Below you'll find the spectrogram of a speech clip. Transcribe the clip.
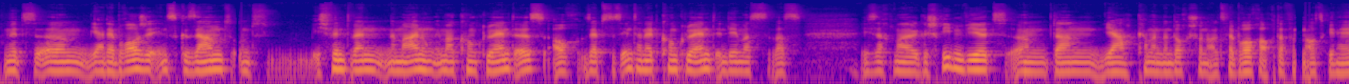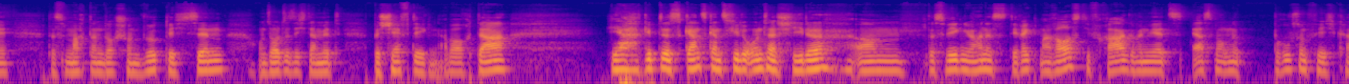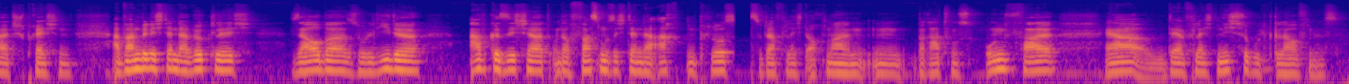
mit ähm, ja, der Branche insgesamt. Und ich finde, wenn eine Meinung immer konkluent ist, auch selbst das Internet konkluent in dem, was, was ich sag mal, geschrieben wird, ähm, dann ja, kann man dann doch schon als Verbraucher auch davon ausgehen, hey, das macht dann doch schon wirklich Sinn und sollte sich damit beschäftigen. Aber auch da ja, gibt es ganz, ganz viele Unterschiede. Ähm, deswegen, Johannes, direkt mal raus die Frage, wenn wir jetzt erstmal um eine Berufsunfähigkeit sprechen. Ab wann bin ich denn da wirklich sauber, solide, abgesichert und auf was muss ich denn da achten? Plus, hast du da vielleicht auch mal einen Beratungsunfall, ja, der vielleicht nicht so gut gelaufen ist?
